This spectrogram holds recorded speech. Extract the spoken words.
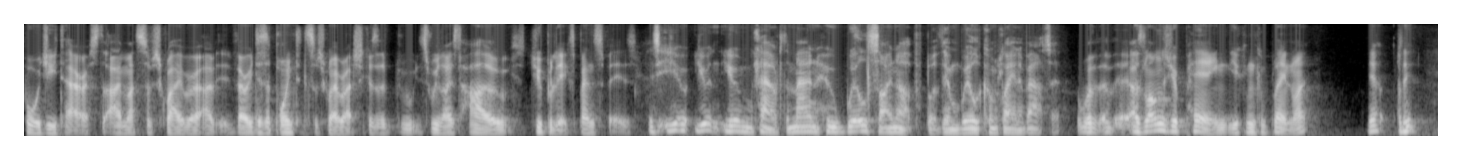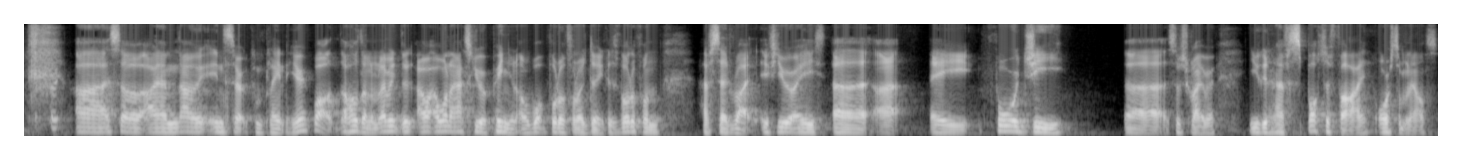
4G tariffs, that I'm a subscriber, I'm a very disappointed subscriber actually, because I just realised how stupidly expensive it is. Is it you, you, Ewan McLeod, the man who will sign up but then will complain about it? With, as long as you're paying, you can complain, right? Yeah. See? Uh, so I am now insert complaint here. Well, hold on. Let me. I, I want to ask your opinion on what Vodafone are doing because Vodafone have said right. If you're a uh, uh, a 4G uh, subscriber, you can have Spotify or someone else.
